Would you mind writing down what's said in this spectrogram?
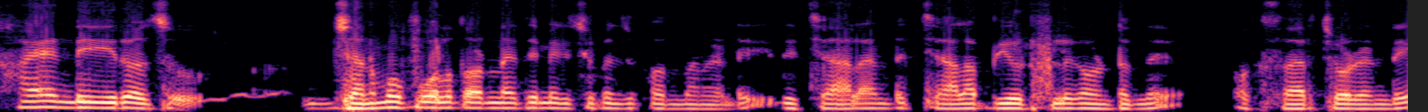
హాయ్ అండి. ఈరోజు జనుము పూల తోటను అయితే మీకు చూపించబోతున్నానండి. ఇది చాలా అంటే చాలా బ్యూటిఫుల్గా ఉంటుంది. ఒకసారి చూడండి.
